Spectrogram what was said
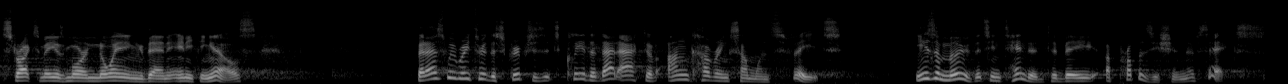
strikes me as more annoying than anything else. But as we read through the scriptures, it's clear that that act of uncovering someone's feet is a move that's intended to be a proposition of sex.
